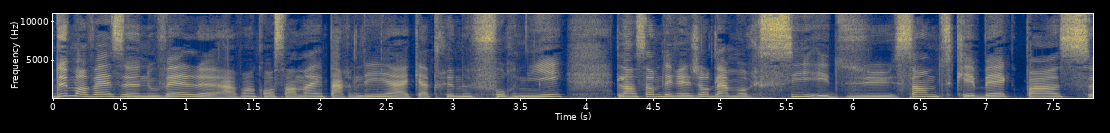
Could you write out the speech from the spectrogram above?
Deux mauvaises nouvelles avant qu'on s'en aille parler à Catherine Fournier. L'ensemble des régions de la Mauricie et du centre du Québec passent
